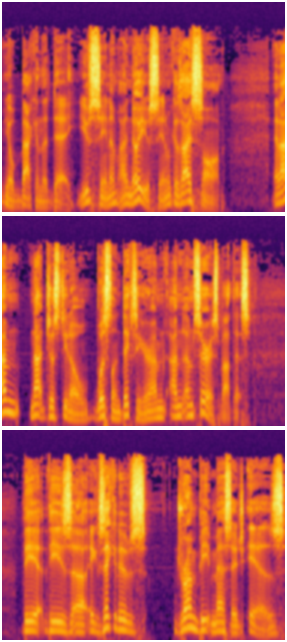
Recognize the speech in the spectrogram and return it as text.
you know, back in the day. You've seen them. I know you've seen them because I saw them. And I'm not just you know whistling Dixie here. I'm I'm, I'm serious about this. The these uh, executives' drumbeat message is:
